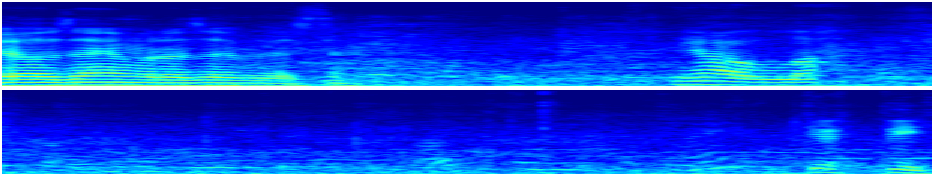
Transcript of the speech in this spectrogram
Yo, zəng vuracaq birazdan. Ya Allah. Getdik.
